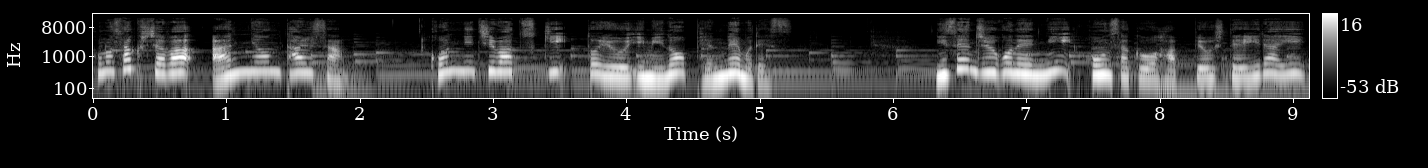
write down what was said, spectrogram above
この作者はアンニョンタルさん。こんにちは月という意味のペンネームです。2015年に本作を発表して以来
